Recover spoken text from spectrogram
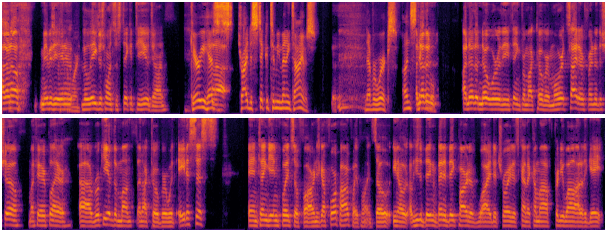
I don't know. Maybe the the league just wants to stick it to you, John. Gary has Uh, tried to stick it to me many times. Never works. Another another noteworthy thing from October: Moritz Seider, friend of the show, my favorite player, uh, rookie of the month in October with eight assists and ten games played so far, and he's got four power play points. So you know he's a big, been a big part of why Detroit has kind of come off pretty well out of the gate.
